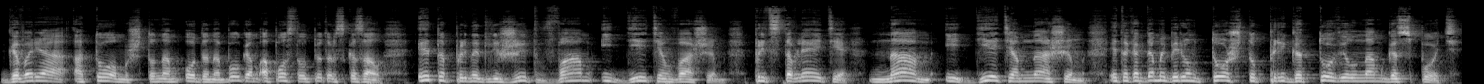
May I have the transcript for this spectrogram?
Говоря о том, что нам отдано Богом, апостол Петр сказал, «Это принадлежит вам и детям вашим». Представляете, нам и детям нашим. Это когда мы берем то, что приготовил нам Господь.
